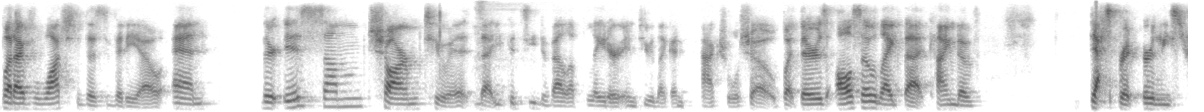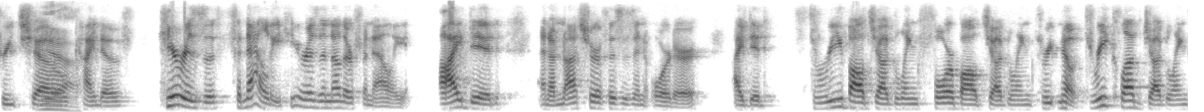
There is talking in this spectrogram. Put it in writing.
but I've watched this video and there is some charm to it that you could see develop later into like an actual show. But there is also like that kind of desperate early street show Yeah. kind of here is a finale, here is another finale. I did, and I'm not sure if this is in order. I did three ball juggling, four ball juggling, three no, three club juggling,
